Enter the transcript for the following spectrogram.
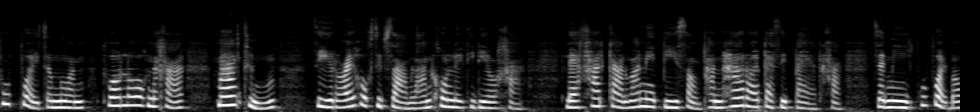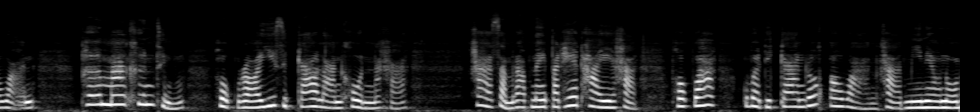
ผู้ป่วยจำนวนทั่วโลกนะคะ มากถึง 463 ล้านคนเลยทีเดียวค่ะ และคาดการณ์ว่าในปี 2588 ค่ะ จะมีผู้ป่วยเบาหวาน เพิ่มมากขึ้นถึง 629 ล้านคนนะคะ ค่ะสำหรับในประเทศไทยค่ะ พบว่าอุบัติการโรคเบาหวานค่ะ มีแนวโน้ม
